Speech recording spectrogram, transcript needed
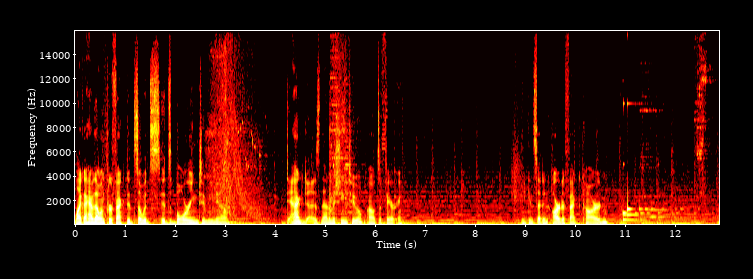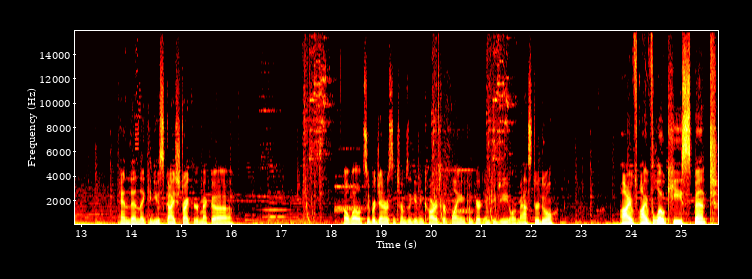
Like, I have that one perfected, so it's it's boring to me now. Dagda, isn't that a machine too? Oh, it's a fairy. You can set an artifact card. And then they can use Sky Striker Mecha. Oh well, it's super generous in terms of giving cards for playing compared to MTG or Master Duel. I've I've low key spent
